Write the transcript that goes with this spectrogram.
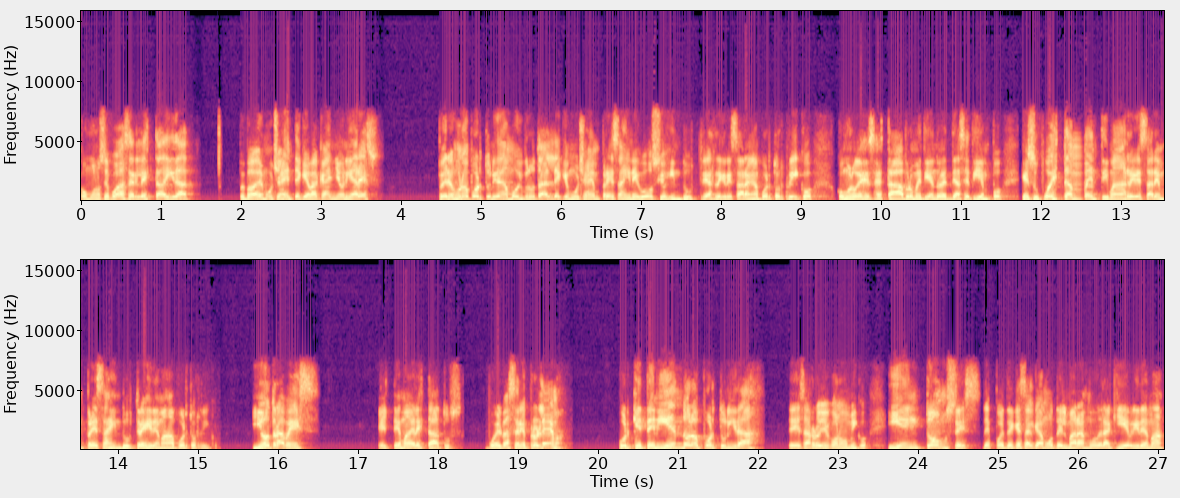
como no se puede hacer la estadidad, pues va a haber mucha gente que va a cañonear eso. Pero es una oportunidad muy brutal de que muchas empresas y negocios, industrias regresaran a Puerto Rico, como lo que se estaba prometiendo desde hace tiempo, que supuestamente iban a regresar empresas, industrias y demás a Puerto Rico. Y otra vez, el tema del estatus vuelve a ser el problema. Porque teniendo la oportunidad de desarrollo económico y entonces, después de que salgamos del marasmo de la quiebra y demás,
